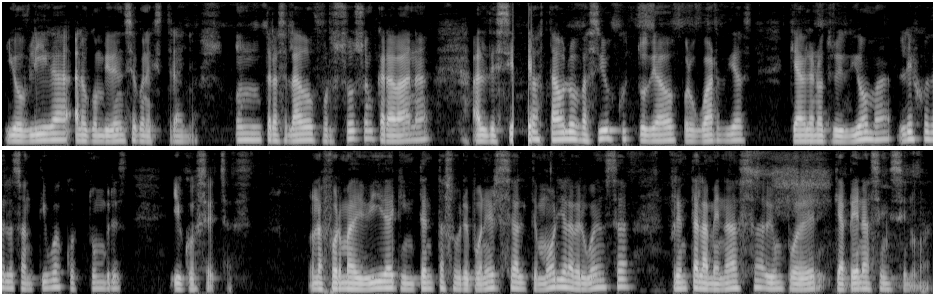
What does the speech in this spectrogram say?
y obliga a la convivencia con extraños. Un traslado forzoso en caravana al desierto a establos vacíos custodiados por guardias que hablan otro idioma, lejos de las antiguas costumbres y cosechas. Una forma de vida que intenta sobreponerse al temor y a la vergüenza frente a la amenaza de un poder que apenas se insinúa.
